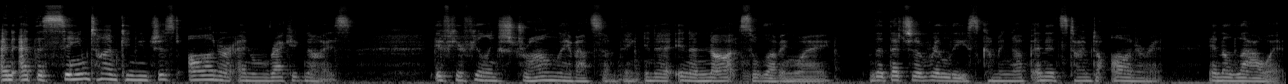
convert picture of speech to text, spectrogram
And at the same time, can you just honor and recognize if you're feeling strongly about something in a in a not so loving way that that's a release coming up and it's time to honor it and allow it.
